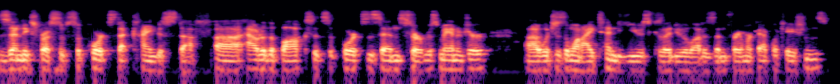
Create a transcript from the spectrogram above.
Zend Expressive supports that kind of stuff. Uh, out of the box, it supports Zend Service Manager, uh, which is the one I tend to use because I do a lot of Zend framework applications.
